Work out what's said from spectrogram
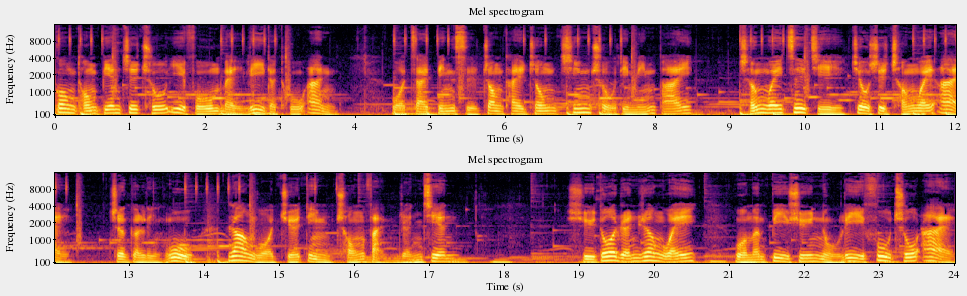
共同编织出一幅美丽的图案。我在濒死状态中清楚地明白，成为自己就是成为爱。这个领悟让我决定重返人间。许多人认为，我们必须努力付出爱。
